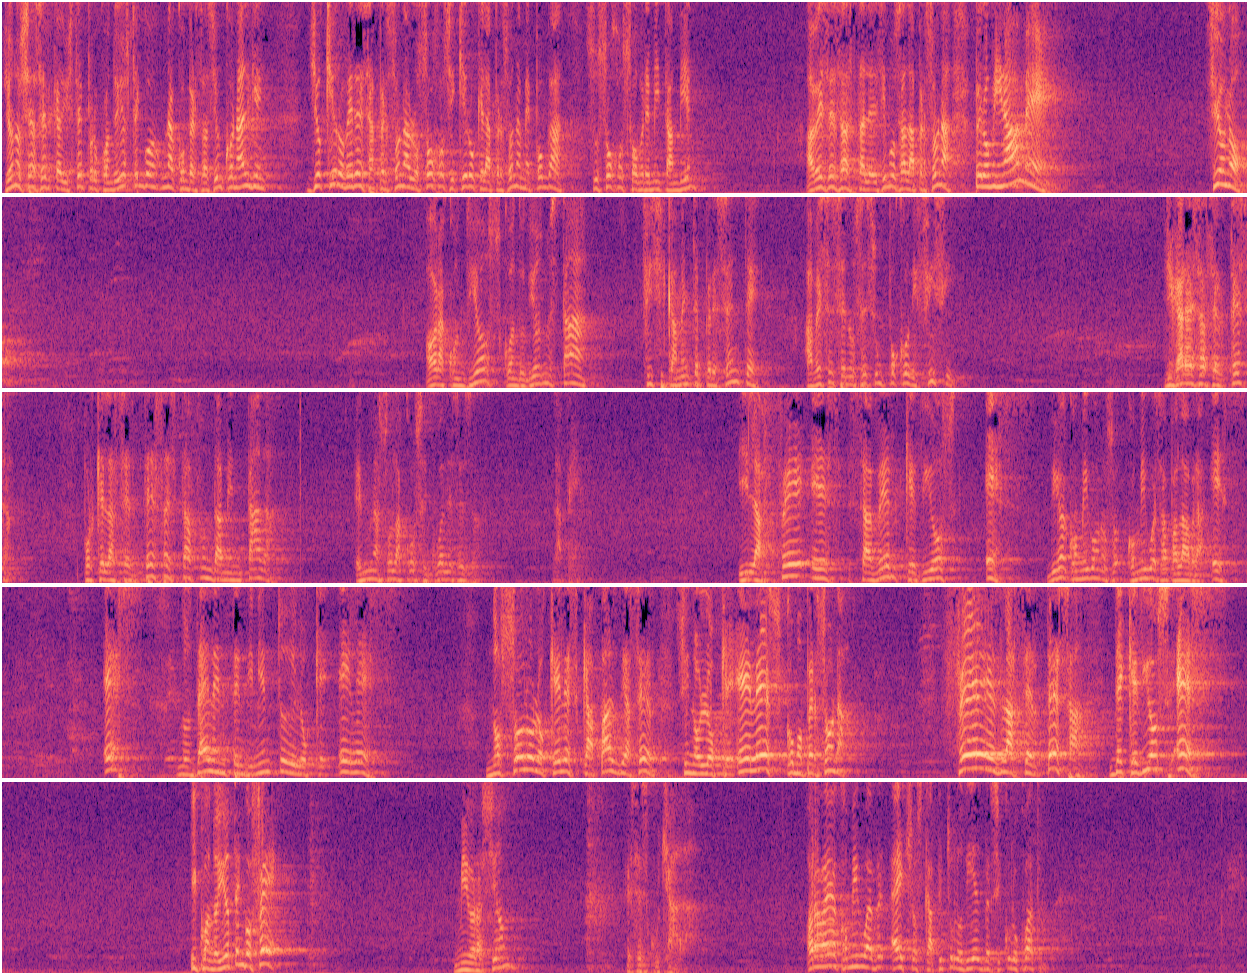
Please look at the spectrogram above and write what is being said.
Yo no sé acerca de usted, pero cuando yo tengo una conversación con alguien, yo quiero ver a esa persona a los ojos y quiero que la persona me ponga sus ojos sobre mí también. A veces hasta le decimos a la persona, pero mírame. ¿Sí o no? Ahora con Dios, cuando Dios no está físicamente presente, a veces se nos es un poco difícil llegar a esa certeza, porque la certeza está fundamentada en una sola cosa. ¿Y cuál es esa? La fe. Y la fe es saber que Dios es. Diga conmigo, conmigo esa palabra, es. Es. Nos da el entendimiento de lo que Él es. No solo lo que Él es capaz de hacer, sino lo que Él es como persona. Fe es la certeza de que Dios es. Y cuando yo tengo fe, mi oración es escuchada. Ahora vaya conmigo a Hechos capítulo 10, versículo 4.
